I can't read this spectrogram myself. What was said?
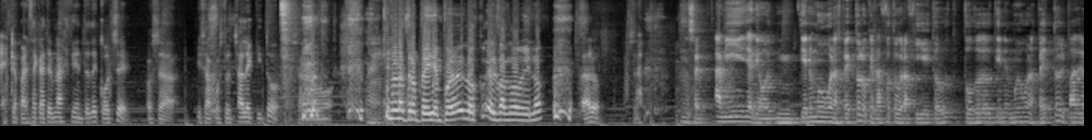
Es que parece que ha tenido un accidente de coche. O sea, y se ha puesto el chalequito. O sea, no. Que no lo atropellen por el, el Batmóvil, ¿no? Claro. O sea, No sé, a mí ya digo, tiene muy buen aspecto, lo que es la fotografía y todo, todo tiene muy buen aspecto. El padre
